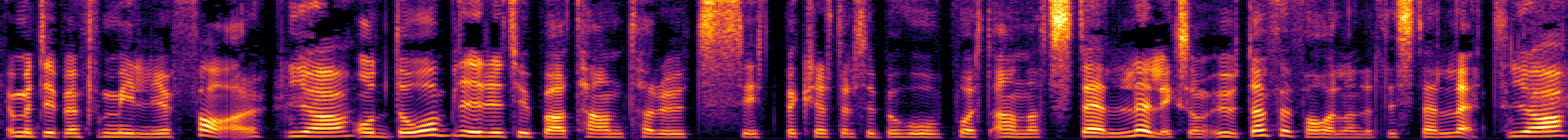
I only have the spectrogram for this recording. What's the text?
ja, men typ en familjefar. Ja. Och då blir det typ att han tar ut sitt bekräftelsebehov på ett annat ställe liksom, utanför förhållandet istället. Ja.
